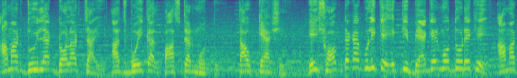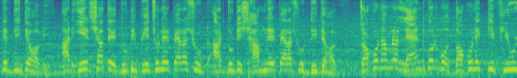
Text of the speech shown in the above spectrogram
আমার দুই লাখ ডলার চাই, আজ বৈকাল পাঁচটার মধ্যে। তাও ক্যাশে। এই সব টাকাগুলিকে একটি ব্যাগের মধ্যে রেখে আমাকে দিতে হবে, আর এর সাথে দুটি পেছনের প্যারাশুট আর দুটি সামনের প্যারাশুট দিতে হবে। যখন আমরা ল্যান্ড করব, তখন একটি ফিউল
